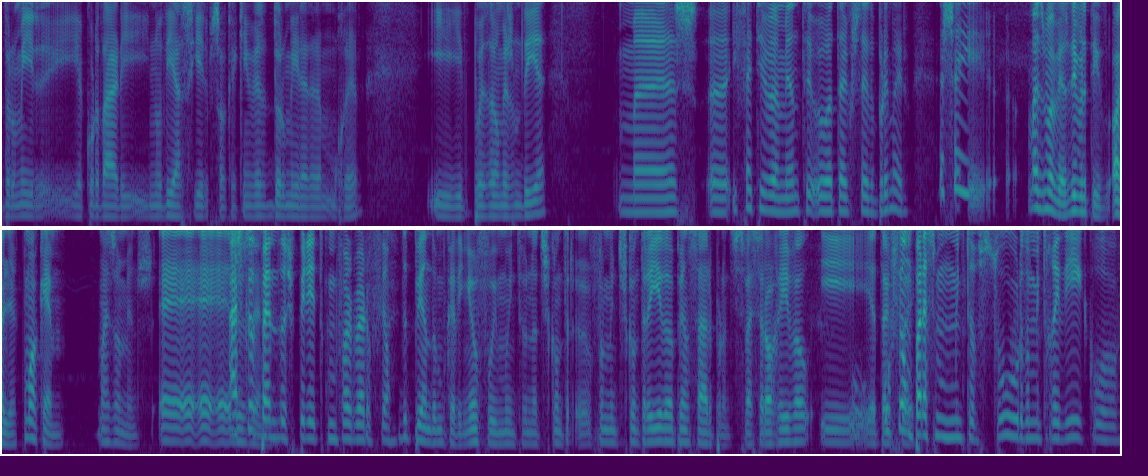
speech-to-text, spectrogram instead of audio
dormir e acordar e no dia a seguir, só que aqui em vez de dormir era morrer. E depois é o mesmo dia. Mas, uh, efetivamente, eu até gostei do primeiro. Achei, mais uma vez, divertido. Olha, como o Cam, mais ou menos. É, é- é- é Acho que género. depende do espírito como for ver o filme. Depende um bocadinho. Eu fui muito, na descontra... fui muito descontraído a pensar, pronto, isto vai ser horrível e, O, e até o filme parece-me muito absurdo, muito ridículo.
